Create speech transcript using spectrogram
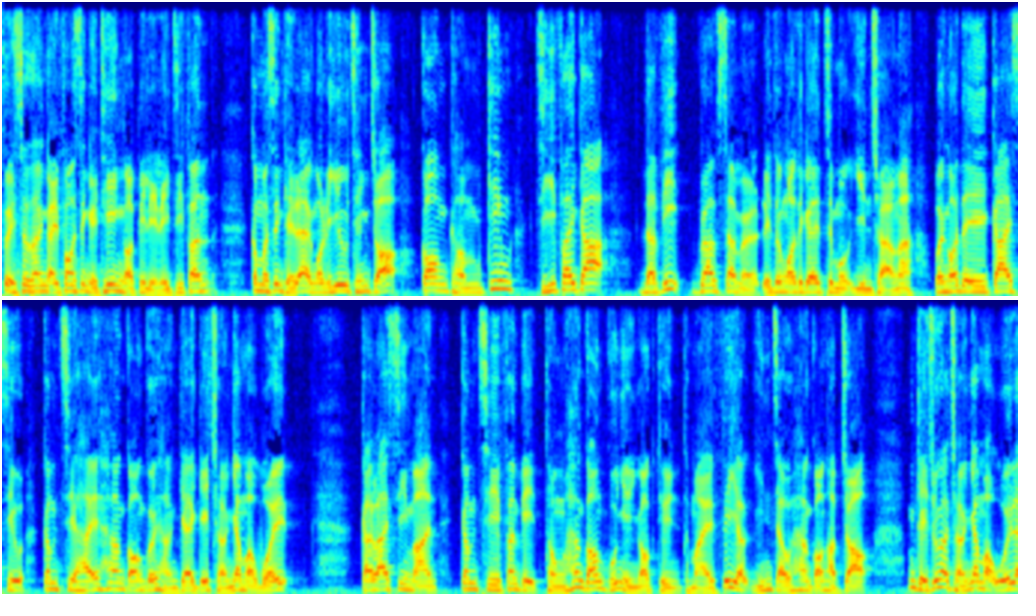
歡迎收睇藝方星期天，我係 Billy 李子芬。今日星期咧，我哋邀請咗鋼琴兼指揮家 David Grausamer 嚟到我哋嘅節目現場啊，為我哋介紹今次喺香港舉行嘅幾場音樂會。格拉斯曼今次分別同香港管弦樂團同埋飛躍演奏香港合作。咁其中一場音樂會咧，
